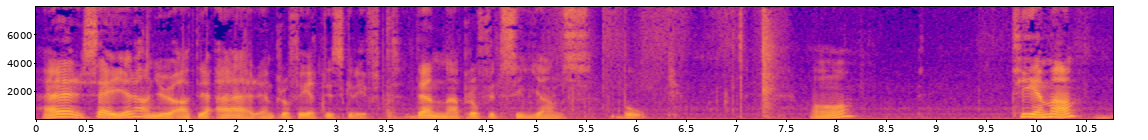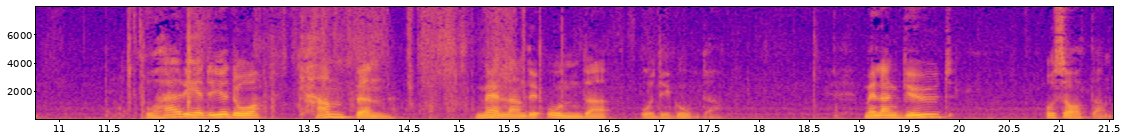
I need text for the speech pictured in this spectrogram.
Här säger han ju att det är en profetisk skrift, denna profetians bok. Ja. Tema. Och här är det ju då kampen mellan det onda och det goda. Mellan Gud och Satan.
